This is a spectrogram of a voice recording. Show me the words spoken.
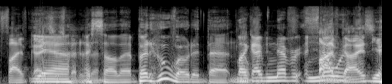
Five Guys is Yeah, better I saw that. But who voted that? Like I've never no Five one- Guys? Yeah,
